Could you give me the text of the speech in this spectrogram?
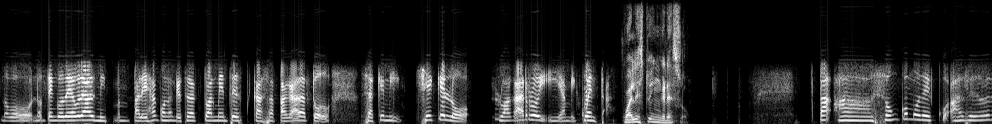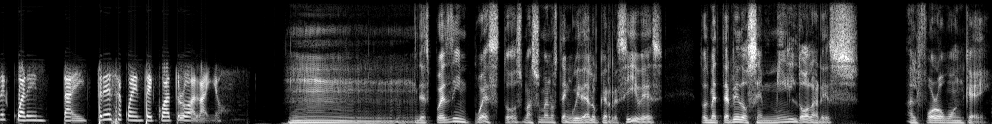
No, no, tengo deudas, mi pareja con la que estoy actualmente es casa pagada, todo. O sea que mi cheque lo, lo agarro y, a mi cuenta. ¿Cuál es tu ingreso? Ah, son como de alrededor de 43 a 44 al año. Mm, después de impuestos, más o menos tengo idea de lo que recibes. Entonces, meterle 12 mil dólares al 401k.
